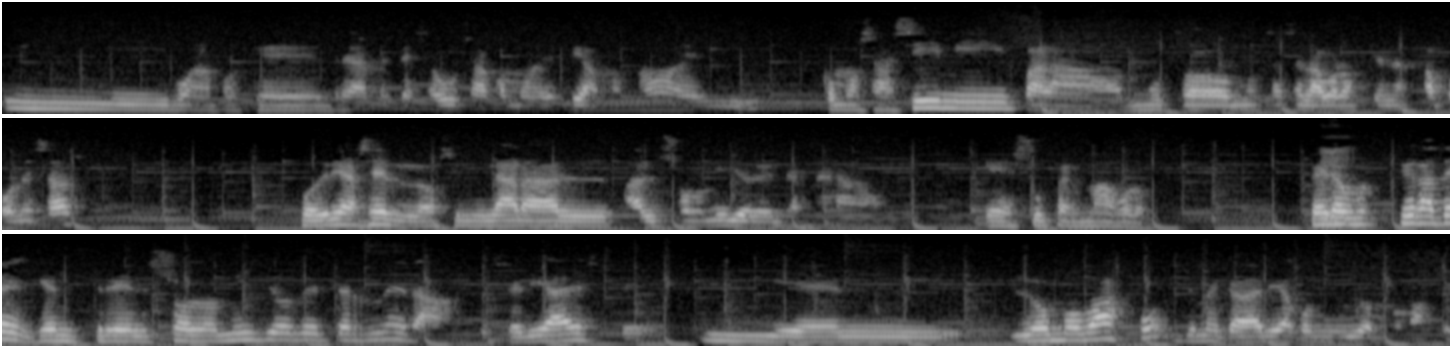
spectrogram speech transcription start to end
y bueno, pues que realmente se usa, como decíamos, ¿no? como sashimi para muchas elaboraciones japonesas. Podría ser lo similar al, solomillo de ternera, que es súper magro. Pero fíjate que entre el solomillo de ternera, que sería este, y el lomo bajo, yo me quedaría con un lomo bajo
